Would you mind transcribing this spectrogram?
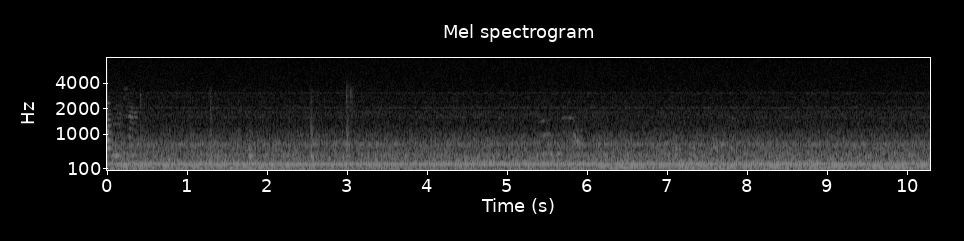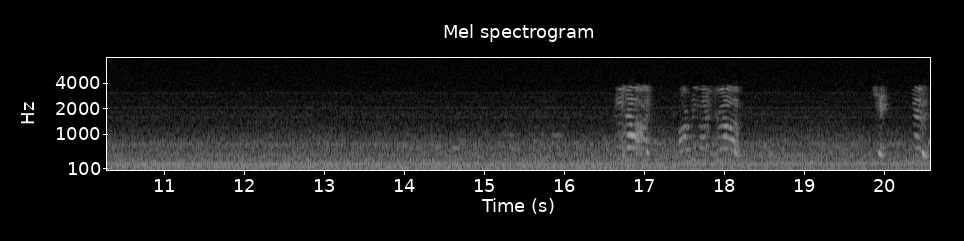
copper return. Get out! Parking my truck! Check. Good.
